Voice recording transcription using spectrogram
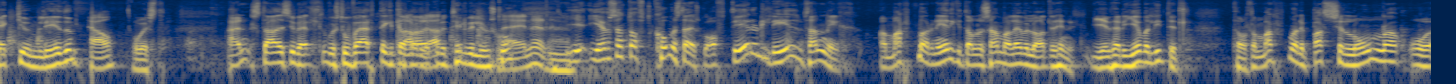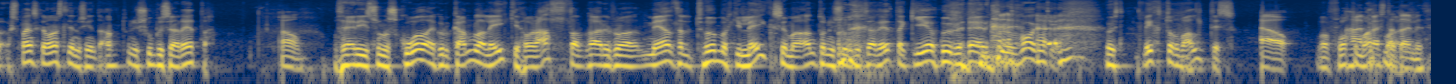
geggjum liðum. Já, þú veist en staðið sér vel, þú veist, þú verð ekki að einhverju tilviljun sko. Nei, nei, nei. Ég, ég hef samt oft komast að því, sko, oft eru liðum þannig að markmaðurinn er ekki alveg sama level og allir hinnir ég, þegar ég var lítill, þá var alltaf markmaður í Barcelona og spænska landsliðinu síðan Antoni Subisareta já, og þegar ég svona skoða einhverju gamla leiki þá er alltaf, það er svona meðaltalið tvömörk í leik sem að Antoni Subisareta gefur eða einhverju fóki Viktor Valdis já var flottum markmaður.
